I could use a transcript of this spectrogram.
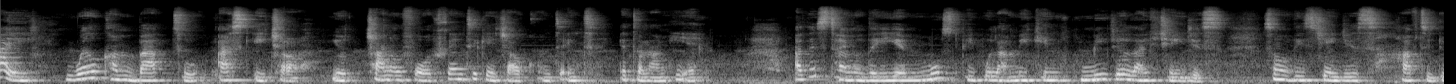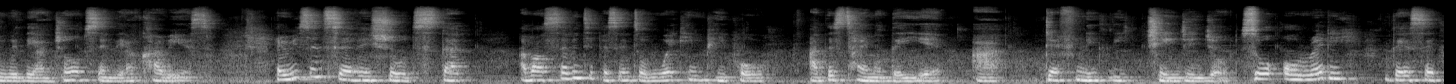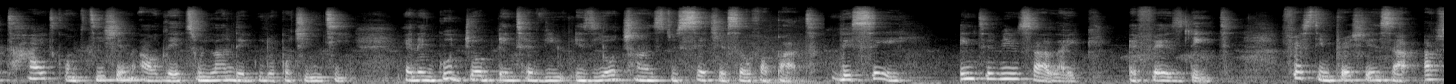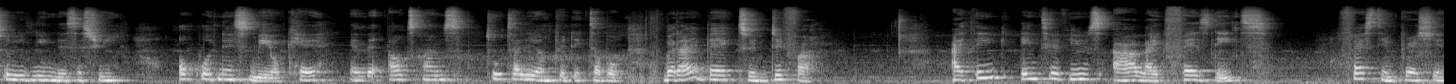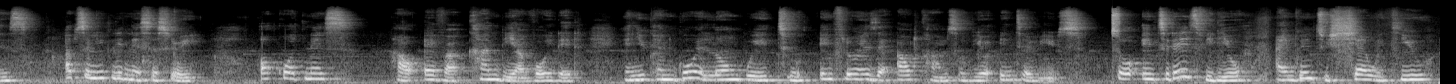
Hi, welcome back to Ask HR, your channel for authentic HR content. Etonam here. At this time of the year, most people are making major life changes. Some of these changes have to do with their jobs and their careers. A recent survey showed that about 70% of working people at this time of the year are definitely changing jobs. So already there's a tight competition out there to land a good opportunity and a good job interview is your chance to set yourself apart. They say interviews are like a first date. First impressions are absolutely necessary. Awkwardness may occur and the outcomes totally unpredictable. But I beg to differ. I think interviews are like first dates, first impressions, absolutely necessary. Awkwardness, however, can be avoided and you can go a long way to influence the outcomes of your interviews. So in today's video, I'm going to share with you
